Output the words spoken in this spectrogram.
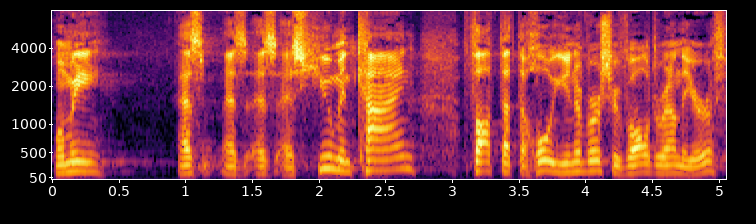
when we, as, as, as, as humankind, thought that the whole universe revolved around the earth.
